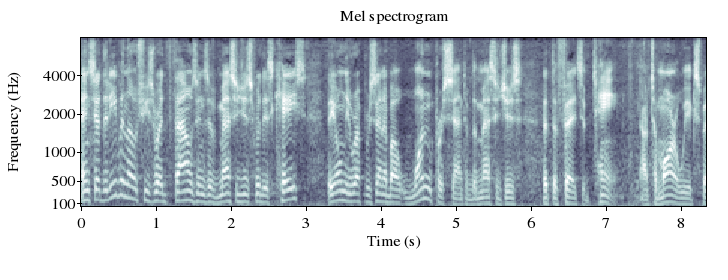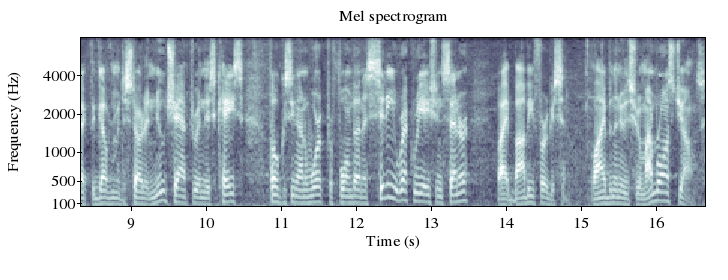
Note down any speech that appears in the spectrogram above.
and said that even though she's read thousands of messages for this case, they only represent about 1% of the messages that the feds obtained. Now, tomorrow we expect the government to start a new chapter in this case, focusing on work performed on a city recreation center by Bobby Ferguson. Live in the newsroom, I'm Ross Jones,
